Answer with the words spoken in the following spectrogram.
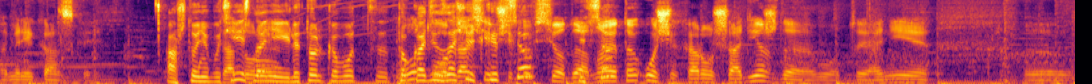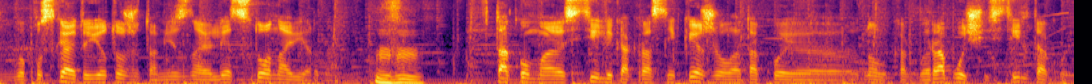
американской. А что-нибудь которая... есть на ней или только вот только вот, один значочек и все? все, да. И все? Но это очень хорошая одежда, вот, и они э, выпускают ее тоже там, не знаю, лет сто, наверное. Угу. В таком э, стиле как раз не casual, а такой, э, ну, как бы рабочий стиль такой.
